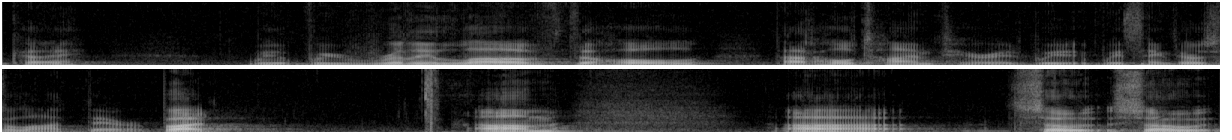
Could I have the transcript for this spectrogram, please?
Okay? We, we really love the whole, that whole time period. We, we think there's a lot there. But, um, uh, so, so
